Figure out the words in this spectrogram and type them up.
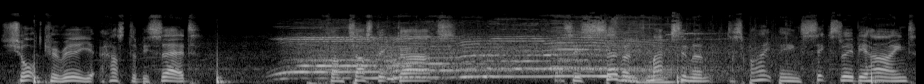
short career, it has to be said. Fantastic darts. That's his seventh maximum, despite being 6 3 behind.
